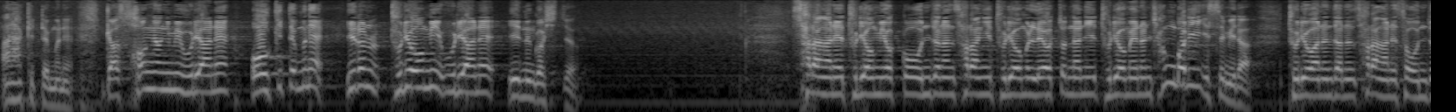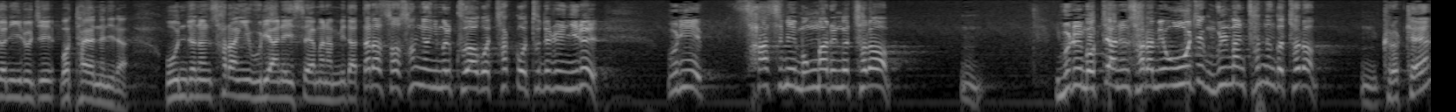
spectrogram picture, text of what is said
않았기 때문에 그러니까 성령님이 우리 안에 없기 때문에 이런 두려움이 우리 안에 있는 것이죠. 사랑 안에 두려움이 없고 온전한 사랑이 두려움을 내어 쫓나니 두려움에는 형벌이 있습니다. 두려워하는 자는 사랑 안에서 온전히 이루지 못하였느니라. 온전한 사랑이 우리 안에 있어야만 합니다. 따라서 성령님을 구하고 찾고 두드리는 일을 우리 사슴이 목마른 것처럼 음, 물을 먹지 않은 사람이 오직 물만 찾는 것처럼 음, 그렇게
